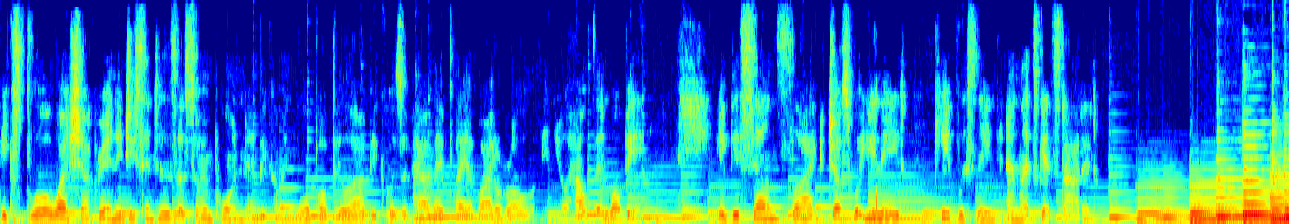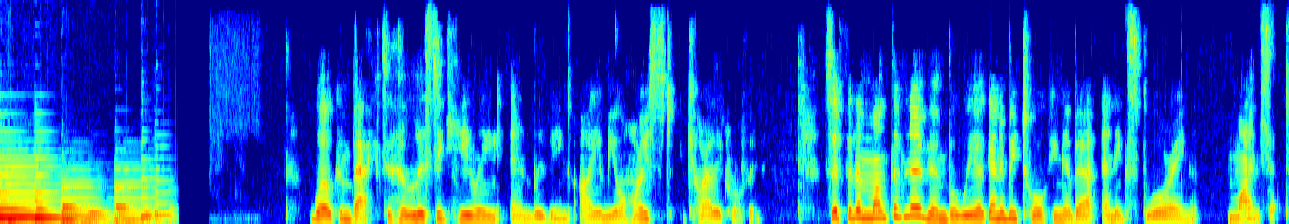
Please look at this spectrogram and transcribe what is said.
explore why chakra energy centers are so important and becoming more popular because of how they play a vital role in your health and well being. If this sounds like just what you need, keep listening and let's get started. Welcome back to Holistic Healing and Living. I am your host, Kylie Crawford. So, for the month of November, we are going to be talking about and exploring mindset.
